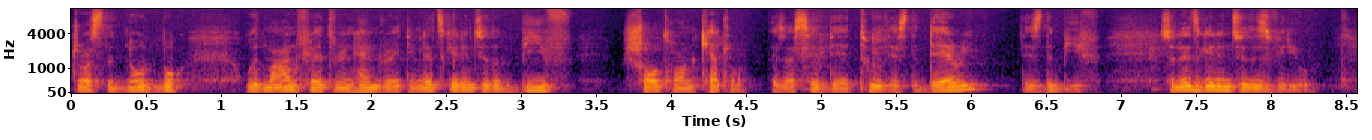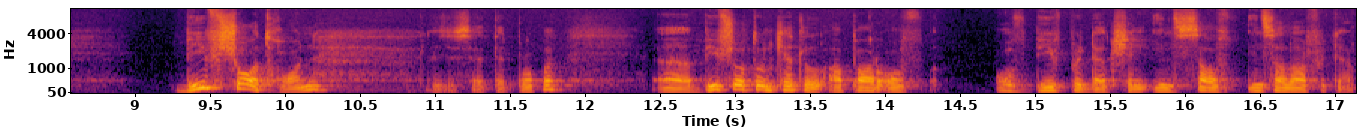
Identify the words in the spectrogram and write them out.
Trusted notebook with my unflattering handwriting. Let's get into the beef shorthorn cattle. As I said, there are two. There's the dairy, there's the beef. So let's get into this video. Beef shorthorn, let's just set that proper. Uh, beef shorthorn cattle are part of, of beef production in South, in South Africa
